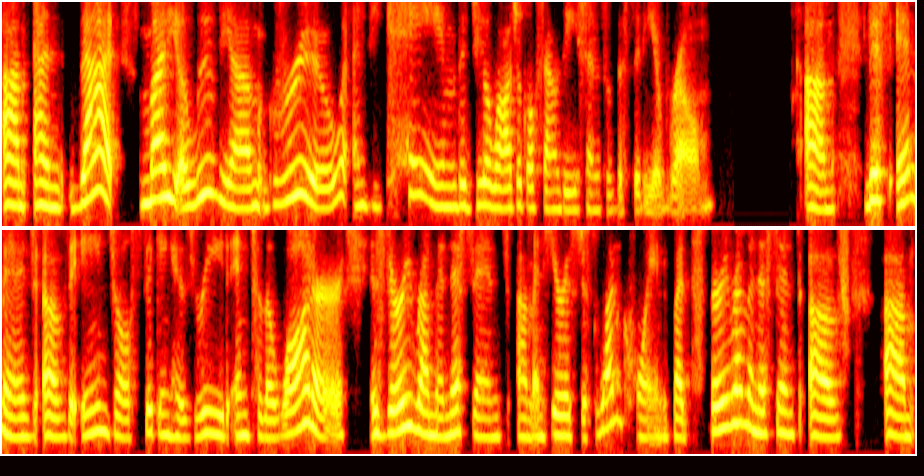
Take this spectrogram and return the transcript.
Um, and that muddy alluvium grew and became the geological foundations of the city of Rome. Um, this image of the angel sticking his reed into the water is very reminiscent, um, and here is just one coin, but very reminiscent of um,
